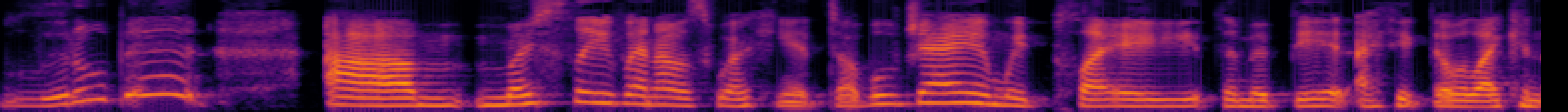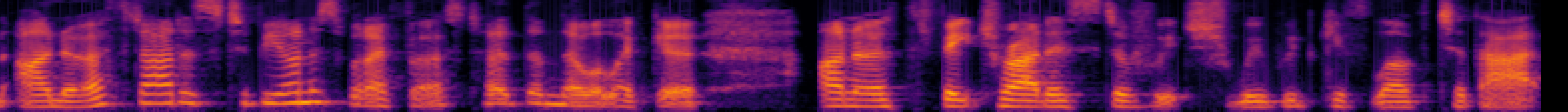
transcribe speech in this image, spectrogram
little bit. Um, mostly when I was working at Double J and we'd play them a bit. I think they were like an unearthed artist, to be honest. When I first heard them, they were like a unearthed feature artist, of which we would give love to that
